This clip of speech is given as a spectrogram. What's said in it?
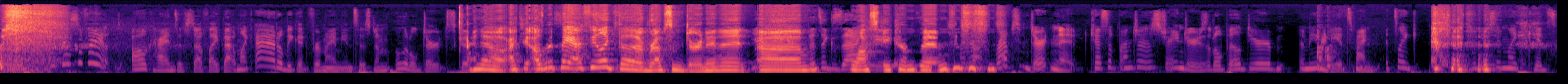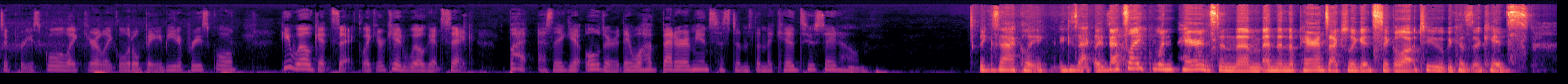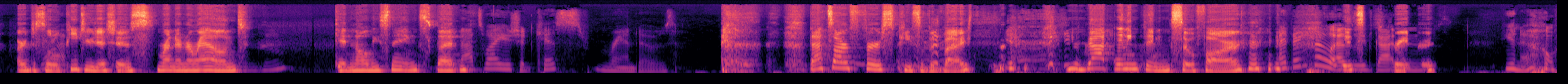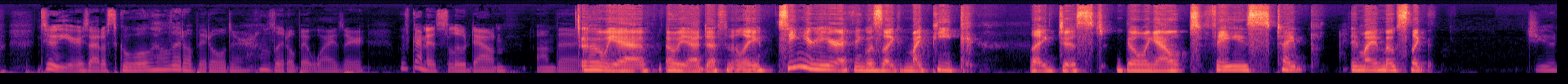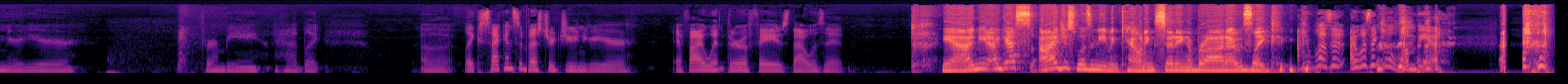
I justify all kinds of stuff like that. I'm like, ah, it'll be good for my immune system. A little dirt's good. I know. I, feel, I was gonna say I feel like the rub some dirt in it. Yeah, yeah, yeah, um, that's exactly- philosophy comes in. Rub some dirt in it. Kiss a bunch of strangers. It'll build your immunity. It's fine. It's like when you send like kids to preschool, like your like little baby to preschool, he will get sick. Like your kid will get sick. But as they get older, they will have better immune systems than the kids who stayed home. exactly. Exactly. That's like when parents send them, and then the parents actually get sick a lot too because their kids are just little Yeah. petri dishes running around hmm getting all these things. But That's why you should kiss randos. that's our first piece of advice. You've got anything so far? I think though, as It's we've gotten, strangers. you know, two years out of school, a little bit older, a little bit wiser, we've kind of slowed down on the. Oh yeah. Oh yeah, definitely. Senior year I think was like my peak like just going out phase type in my most like junior year for me i had like uh like second semester junior year. If i went through a phase that was it. Yeah, I mean I guess I just wasn't even counting studying abroad. I was like i wasn't i was in columbia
